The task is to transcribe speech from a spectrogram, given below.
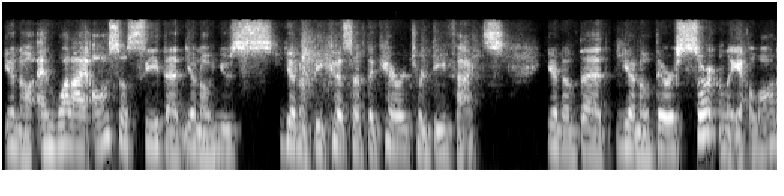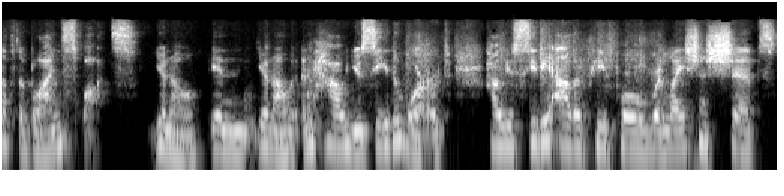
you know and what I also see that you know you you know because of the character defects you know that you know there's certainly a lot of the blind spots you know in you know and how you see the world how you see the other people relationships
